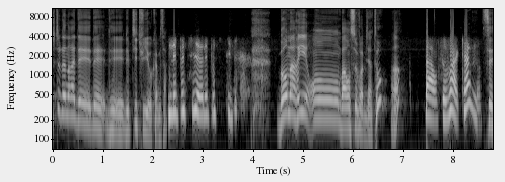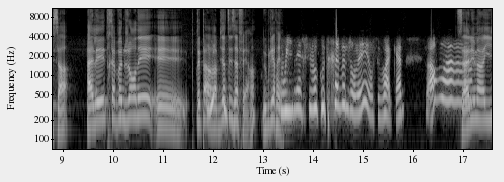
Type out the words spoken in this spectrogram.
je te donnerai des, des, des, des petits tuyaux comme ça. Les petits, euh, les petits tips. Bon, Marie, on, bah, on se voit bientôt. Hein Bah, on se voit à Cannes. c'est ça. Allez, très bonne journée et prépare bien tes affaires. Hein N'oublie rien. Oui, merci beaucoup. Très bonne journée et on se voit à Cannes. Au revoir. Salut Marie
